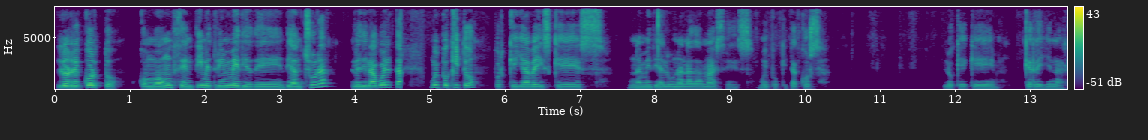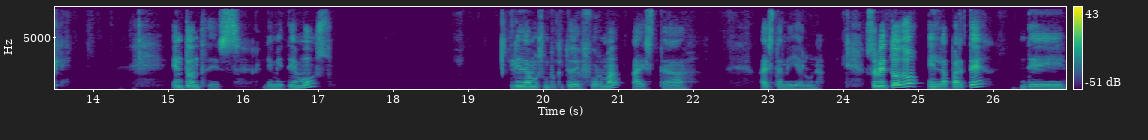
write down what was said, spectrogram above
lo recorto como a un centímetro y medio de, anchura, le doy la vuelta, muy poquito porque ya veis que es una media luna nada más, es muy poquita cosa lo que hay que, que rellenarle. Entonces le metemos le damos un poquito de forma a esta, a esta media luna. Sobre todo en la parte de,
